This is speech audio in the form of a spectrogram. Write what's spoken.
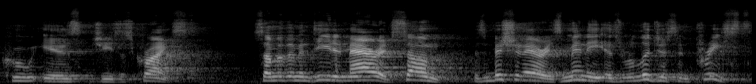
who is Jesus Christ. Some of them indeed in marriage, some as missionaries, many as religious and priests,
